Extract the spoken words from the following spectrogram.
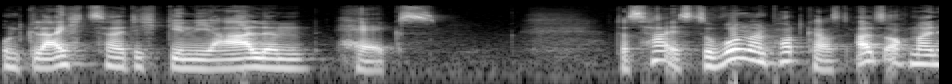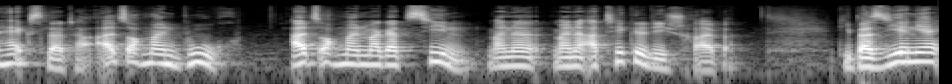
und gleichzeitig genialen Hacks. Das heißt, sowohl mein Podcast als auch mein Hacksletter, als auch mein Buch, als auch mein Magazin, meine, meine Artikel, die ich schreibe, die basieren ja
